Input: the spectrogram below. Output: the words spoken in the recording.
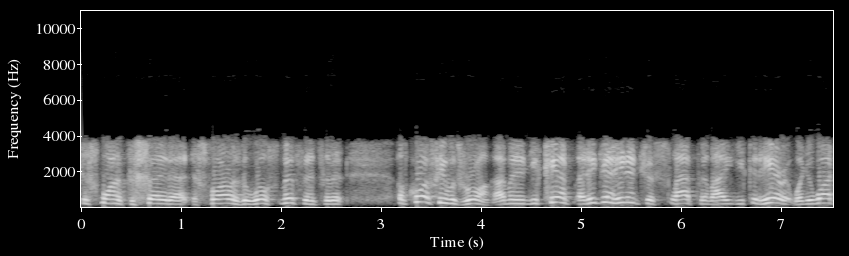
Just wanted to say that as far as the Will Smith incident, of course he was wrong. I mean, you can't. And he didn't, he didn't just slap him. I you could hear it when you watch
